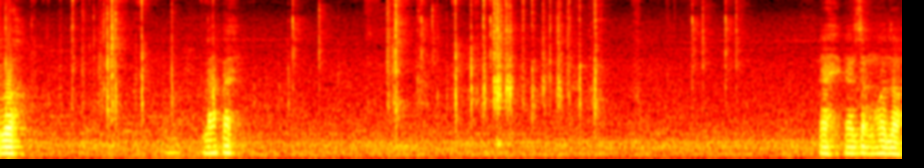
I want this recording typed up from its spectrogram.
rồi. Lát đây. Đây đã rộng hơn rồi.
